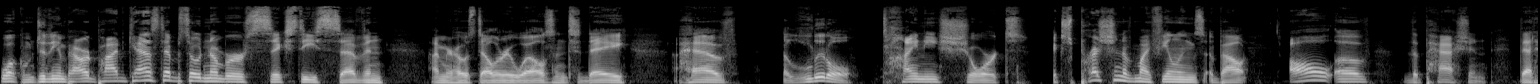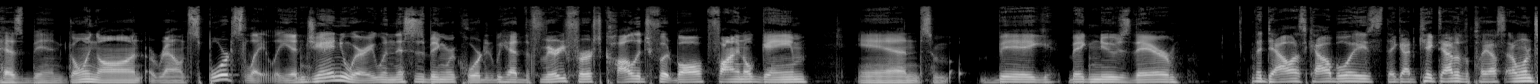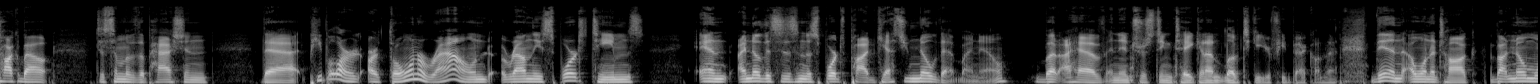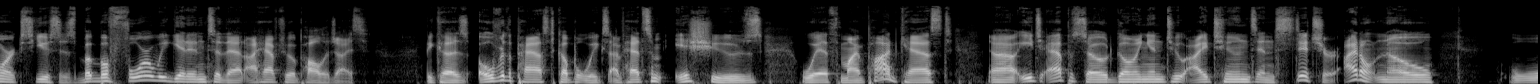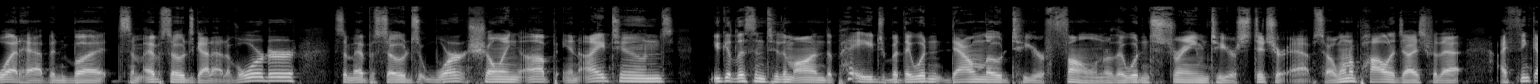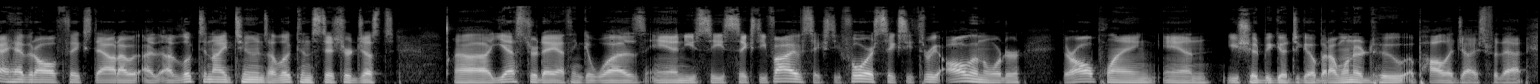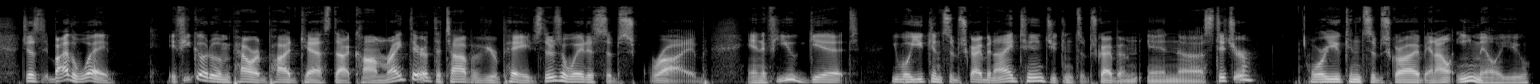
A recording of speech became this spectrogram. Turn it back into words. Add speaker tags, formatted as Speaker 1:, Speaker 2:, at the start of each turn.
Speaker 1: Welcome to the Empowered Podcast, episode number 67. I'm your host, Ellory Wells, and today I have a little tiny short expression of my feelings about all of the passion that has been going on around sports lately. In January, when this is being recorded, we had the very first college football final game and some big, big news there the Dallas Cowboys, they got kicked out of the playoffs. And I want to talk about just some of the passion that people are, are throwing around around these sports teams. And I know this isn't a sports podcast. You know that by now. But I have an interesting take, and I'd love to get your feedback on that. Then I want to talk about no more excuses. But before we get into that, I have to apologize because over the past couple weeks, I've had some issues with my podcast uh, each episode going into iTunes and Stitcher. I don't know what happened, but some episodes got out of order. Some episodes weren't showing up in iTunes. You could listen to them on the page, but they wouldn't download to your phone or they wouldn't stream to your Stitcher app. So I want to apologize for that. I think I have it all fixed out. I, I, I looked in iTunes, I looked in Stitcher just uh, yesterday, I think it was, and you see 65, 64, 63, all in order. They're all playing, and you should be good to go. But I wanted to apologize for that. Just by the way, if you go to empoweredpodcast.com, right there at the top of your page, there's a way to subscribe. And if you get, well, you can subscribe in iTunes, you can subscribe in, in uh, Stitcher, or you can subscribe, and I'll email you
